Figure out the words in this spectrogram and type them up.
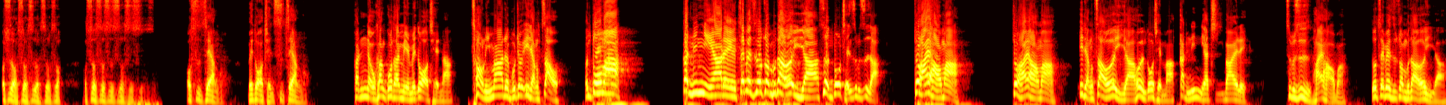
哦是哦，是哦，是哦，是哦，是哦，是哦，是是是是是是，哦是这样哦，没多少钱是这样哦。看你我看郭台铭也没多少钱呐，操你妈的，不就一两兆，很多吗？干你娘嘞，这辈子都赚不到而已啊，是很多钱是不是啊？就还好嘛，就还好嘛。一两兆而已啊，会很多钱吗？干你娘鸡掰嘞，是不是？还好嘛，都这辈子赚不到而已啊，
